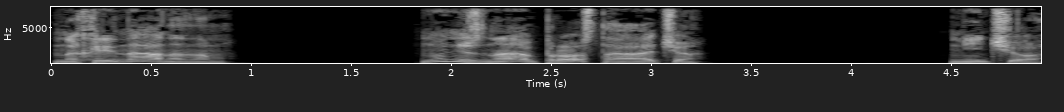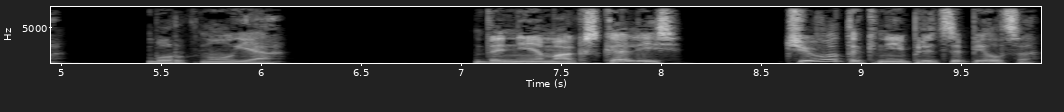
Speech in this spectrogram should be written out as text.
Нахрена она нам? Ну, не знаю, просто, а чё? Ничего, буркнул я. Да не, Макс, колись. Чего ты к ней прицепился?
